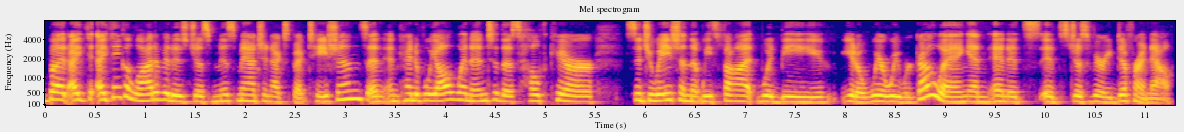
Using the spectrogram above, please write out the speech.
but I, th- I think a lot of it is just mismatch in expectations and, and kind of we all went into this healthcare situation that we thought would be you know where we were going and and it's it's just very different now.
